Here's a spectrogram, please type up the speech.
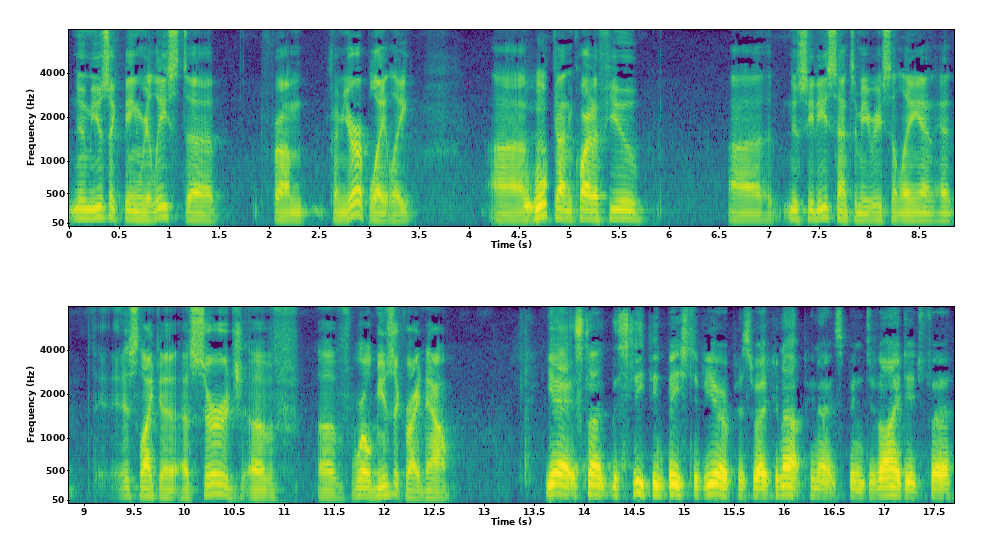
new music being released uh, from from Europe lately. Uh, mm-hmm. I've gotten quite a few uh, new CDs sent to me recently, and it, it's like a, a surge of of world music right now. Yeah, it's like the sleeping beast of Europe has woken up. You know, it's been divided for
